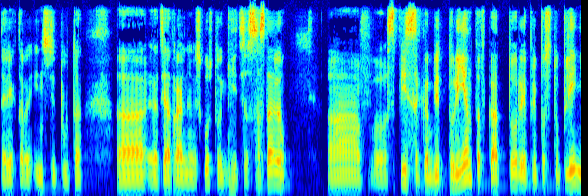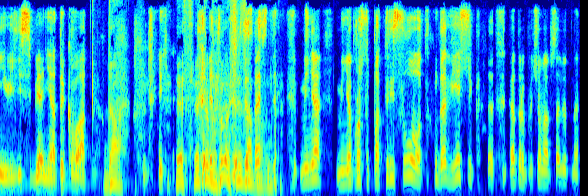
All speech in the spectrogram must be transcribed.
ректор Института театрального искусства ГИТИС, составил а, список абитуриентов, которые при поступлении вели себя неадекватно. Да, это было очень забавно. Меня, меня просто потрясло, да, вещи, которые, причем абсолютно,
